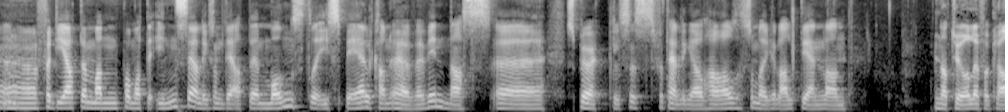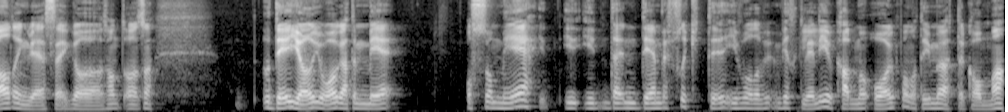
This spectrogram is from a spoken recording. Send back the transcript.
Eh, fordi at man på en måte innser liksom det at monstre i spill kan overvinnes. Uh, spøkelsesfortellinger har som regel alltid en eller annen naturlig forklaring ved seg og sånt. Og, så, og det gjør jo òg at vi, også vi, i, i den, det vi frykter i våre virkelige liv, kan vi òg på en måte imøtekomme,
